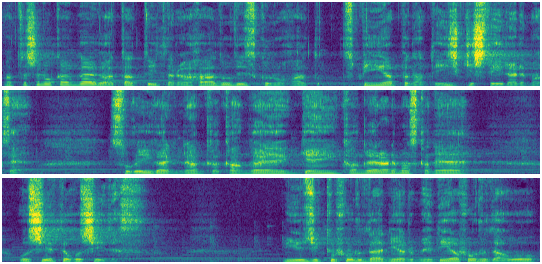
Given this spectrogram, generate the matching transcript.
私の考えが当たっていたらハードディスクのハードスピンアップなんて意識していられません。それ以外に何か考え原因考えられますかね？教えてほしいです。ミュージックフォルダにあるメディアフォルダを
